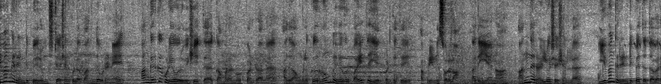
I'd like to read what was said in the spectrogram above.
இவங்க ரெண்டு பேரும் ஸ்டேஷனுக்குள்ளே வந்த உடனே அங்கே இருக்கக்கூடிய ஒரு விஷயத்த கமலா நோட் பண்ணுறாங்க அது அவங்களுக்கு ரொம்பவே ஒரு பயத்தை ஏற்படுத்துது அப்படின்னு சொல்லலாம். அது ஏன்னா அந்த ரயில்வே ஸ்டேஷனில் இவங்க ரெண்டு பேர்த்த தவிர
